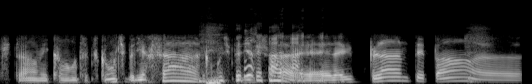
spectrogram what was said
Putain, mais comment, comment tu peux dire ça? Comment tu peux dire ça? Elle, a eu plein de pépins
